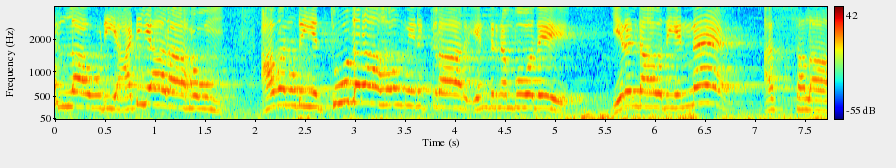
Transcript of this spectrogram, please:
அல்லாவுடைய அடியாராகவும் அவனுடைய தூதராகவும் இருக்கிறார் என்று நம்புவது. இரண்டாவது என்ன? அஸ்ஸலா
